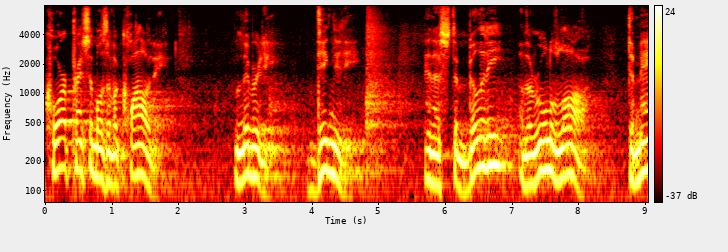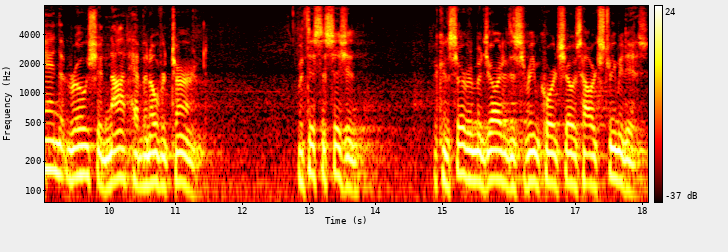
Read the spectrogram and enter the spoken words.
core principles of equality, liberty, dignity, and the stability of the rule of law demand that Roe should not have been overturned. With this decision, the conservative majority of the Supreme Court shows how extreme it is,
